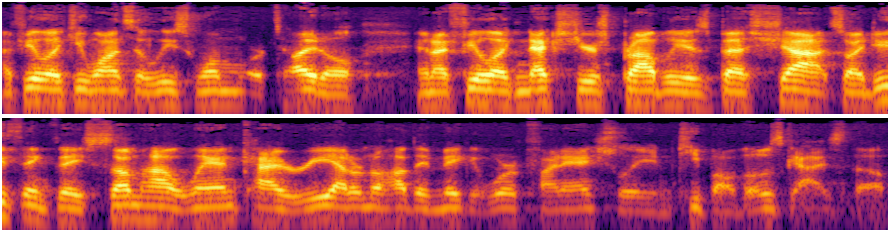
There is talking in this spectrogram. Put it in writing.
I feel like he wants at least one more title, and I feel like next year's probably his best shot. So I do think they somehow land Kyrie. I don't know how they make it work financially and keep all those guys though.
